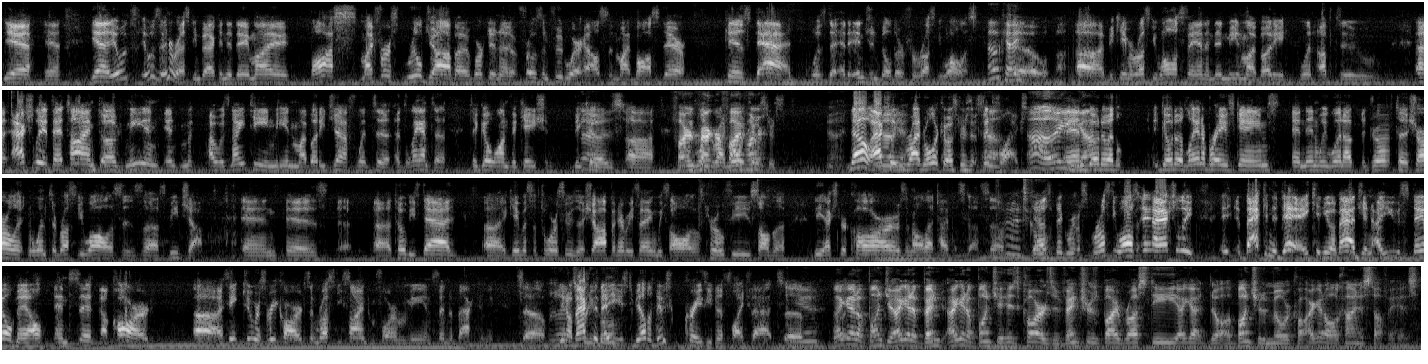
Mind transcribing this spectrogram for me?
Yeah, yeah, yeah. It was it was interesting back in the day. My boss, my first real job, I worked in a frozen food warehouse, and my boss there, his dad was the head engine builder for Rusty Wallace. Okay. So uh, I became a Rusty Wallace fan, and then me and my buddy went up to. Uh, actually, at that time, Doug, me and, and I was 19. Me and my buddy Jeff went to Atlanta to go on vacation because uh, we wanted to Firecracker ride roller 500? coasters. No, actually, yeah. you ride roller coasters at Six Oh. Flags Oh, there you and go. go. to go to Atlanta Braves games, and then we went up, drove to Charlotte, and went to Rusty Wallace's uh, speed shop, and his uh, uh, Toby's dad uh, gave us a tour through the shop and everything. We saw all those trophies, saw the the extra cars and all that type of stuff. So That's yeah, it was a big Rusty Wallace. And I actually, back in the day, can you imagine? I used snail mail and sent a card. Uh, I think two or three cards, and Rusty signed them for me and sent them back to me. So you know, back in the pretty day, cool. you used to be able to do craziness like that. So Yeah, I got a bunch of I got a ben, I got a bunch of his cars, Adventures by Rusty. I got a bunch of the Miller car. I got all kind of stuff of his.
